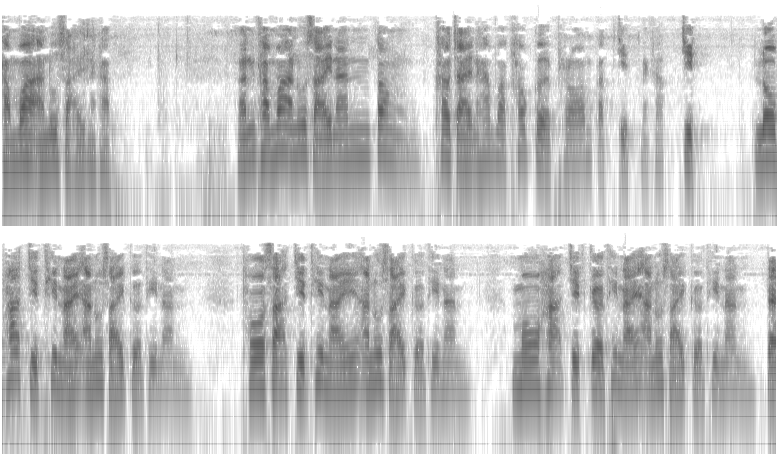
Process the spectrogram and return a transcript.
คำว่าอนุสัยนะครับอันคำว่าอนุสัยนั้นต้องเข้าใจนะครับว่าเขาเกิดพร้อมกับจิตนะครับ จิตโลภะจิตที่ไหนอนุสัยเกิดที่นั่น โทสะจิตที่ไหนอนุสัยเกิดที่นั่น โมหะจิตเกิดที่ไหนอนุสัยเกิดที่นั่น แต่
